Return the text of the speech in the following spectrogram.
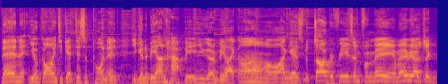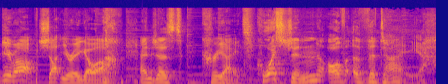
then you're going to get disappointed, you're gonna be unhappy, and you're gonna be like, oh, well, I guess photography isn't for me, maybe I should give up. Shut your ego up and just create. Question of the day.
